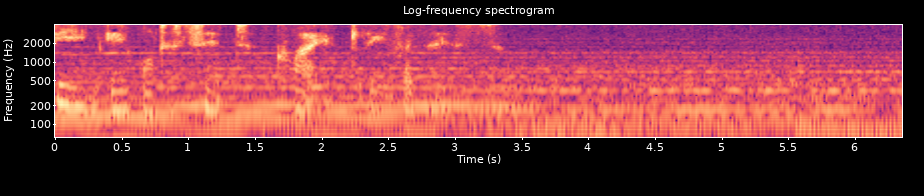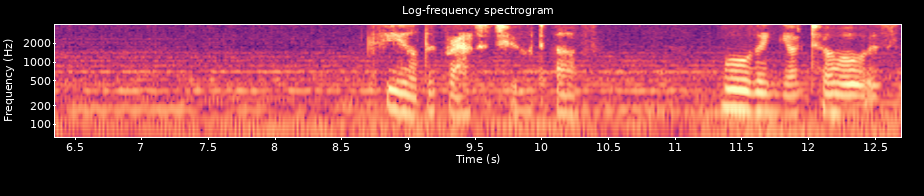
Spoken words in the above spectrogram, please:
being able to sit quietly for this. Feel the gratitude of moving your toes,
